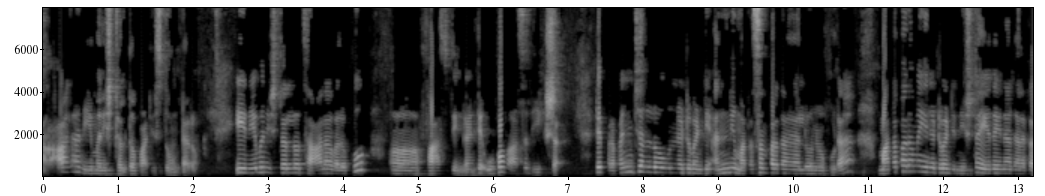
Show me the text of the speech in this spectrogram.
చాలా నియమనిష్టలతో పాటిస్తూ ఉంటారు. ఈ నియమనిష్టల్లో చాలా వరకు ఫాస్టింగ్ అంటే ఉపవాస దీక్ష. అంటే ప్రపంచంలో ఉన్నటువంటి అన్ని మత సంప్రదాయాల్లోనూ కూడా మతపరమైనటువంటి నిష్ట ఏదైనా గనక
